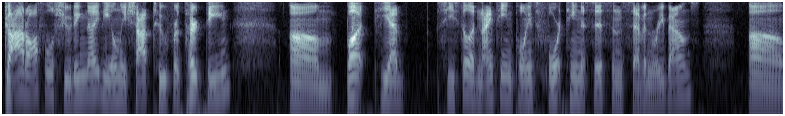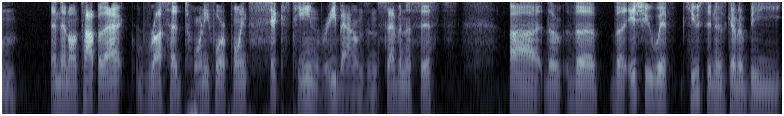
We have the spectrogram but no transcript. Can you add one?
god awful shooting night. He only shot two for thirteen. Um, but he had he still had 19 points, 14 assists, and seven rebounds. Um, and then on top of that, Russ had 24 points, 16 rebounds, and seven assists. Uh, the the the issue with Houston is going to be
